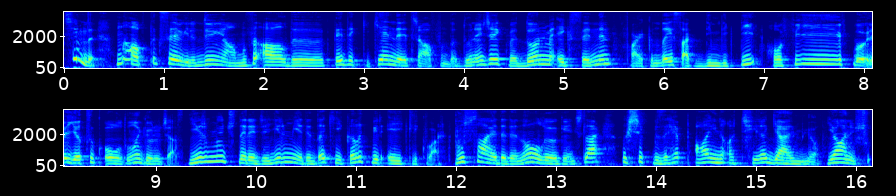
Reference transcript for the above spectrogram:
Şimdi ne yaptık sevgili dünyamızı aldık. Dedik ki kendi etrafında dönecek ve dönme ekseninin farkındaysak dimdik değil hafif böyle yatık olduğunu göreceğiz. 23 derece 27 dakikalık bir eğiklik var. Bu sayede de ne oluyor gençler? Işık bize hep aynı açıyla gelmiyor. Yani şu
